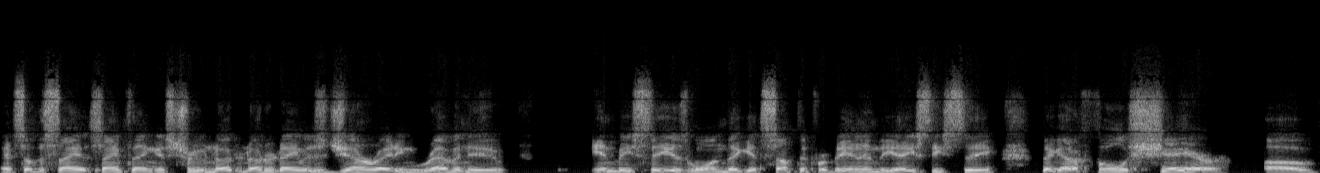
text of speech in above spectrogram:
And so the same same thing is true. Notre, Notre Dame is generating revenue. NBC is one. They get something for being in the ACC. They got a full share of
